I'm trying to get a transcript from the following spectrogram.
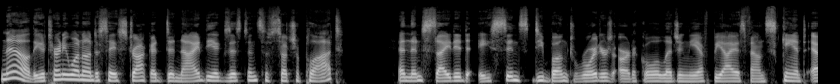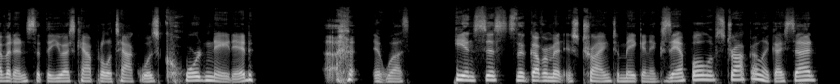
Now, the attorney went on to say Straka denied the existence of such a plot and then cited a since debunked Reuters article alleging the FBI has found scant evidence that the U.S. Capitol attack was coordinated. it was. He insists the government is trying to make an example of Straka, like I said.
